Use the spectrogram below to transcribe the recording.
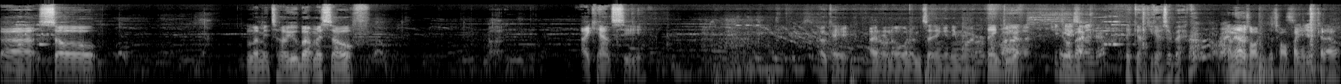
Uh, so. Let me tell you about myself. I can't see. Okay, I don't know what I'm saying anymore. Thank you. uh, guys. Hey, we're back. Thank God you guys are back. I mean, that was all. That's all fighting to get out.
